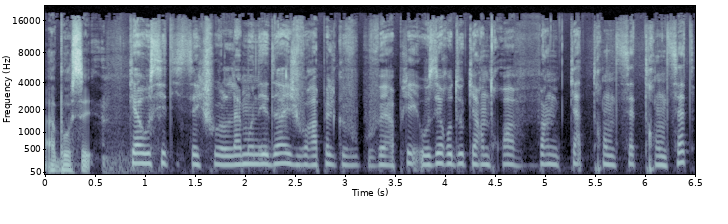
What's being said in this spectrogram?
à, bosser. Chaos City Sexual, La Moneda, et je vous rappelle que vous pouvez appeler au 02 43 24 37 37,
